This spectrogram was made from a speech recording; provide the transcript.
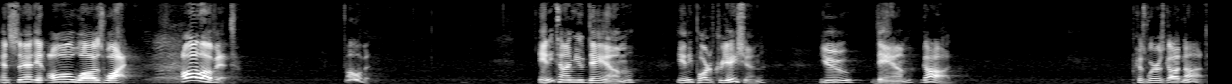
and said it all was what? All of it. All of it. Anytime you damn any part of creation, you damn God. Because where is God not?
